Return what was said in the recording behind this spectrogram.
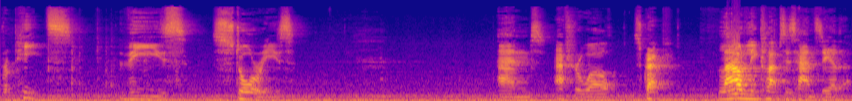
repeats these stories. And after a while, Scrap loudly claps his hands together.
